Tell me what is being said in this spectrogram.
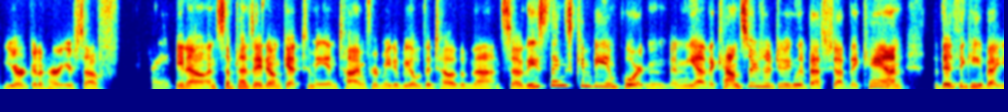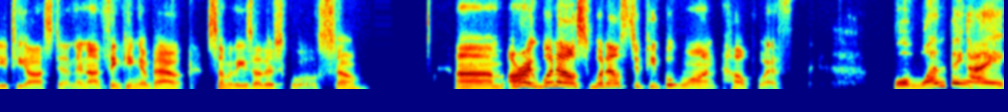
you're gonna hurt yourself. Right. You know, and sometimes they don't get to me in time for me to be able to tell them that. So these things can be important. And yeah, the counselors are doing the best job they can, but they're thinking about UT Austin. They're not thinking about some of these other schools. So um, all right, what else? What else do people want help with? Well, one thing I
